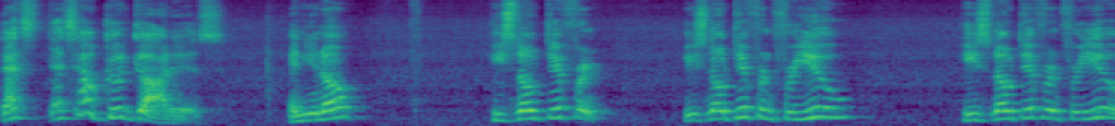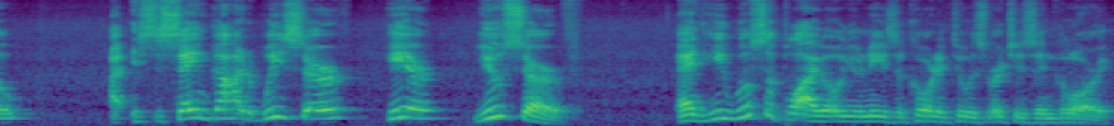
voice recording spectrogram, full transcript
That's that's how good God is. And you know, he's no different. He's no different for you. He's no different for you. It's the same God we serve here, you serve. And he will supply all your needs according to his riches in glory.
